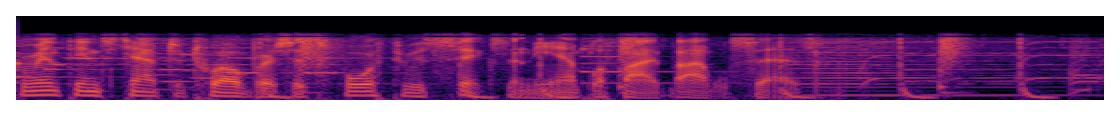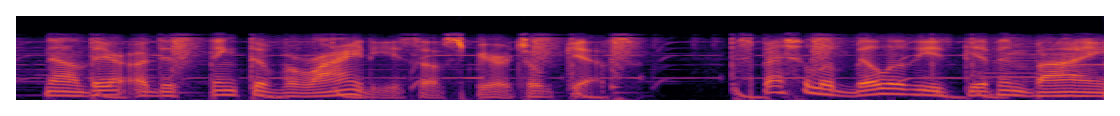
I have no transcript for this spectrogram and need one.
Corinthians chapter 12 verses 4 through 6 in the Amplified Bible says, Now there are distinctive varieties of spiritual gifts special abilities given by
